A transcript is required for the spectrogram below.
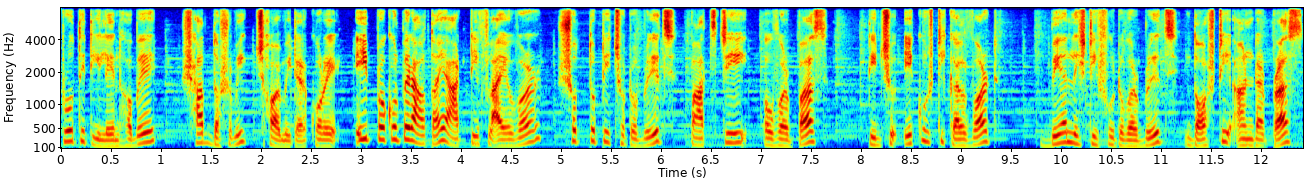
প্রতিটি লেন হবে সাত দশমিক ছয় মিটার করে। এই প্রকল্পের আওতায় আটটি ফ্লাইওভার, সত্তরটি ছোট ব্রিজ, পাঁচটি ওভারপাস, তিনশো একুশটি কালভার্ট, বিয়াল্লিশটি ফুটওভার ব্রিজ, দশটি আন্ডারপাস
